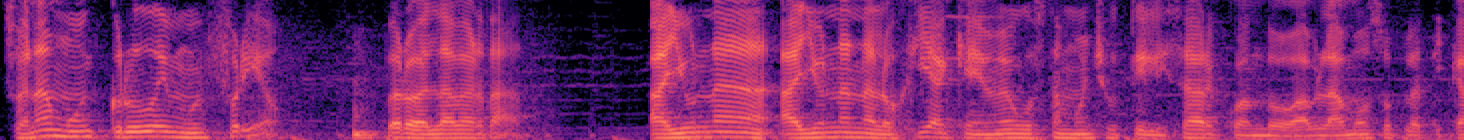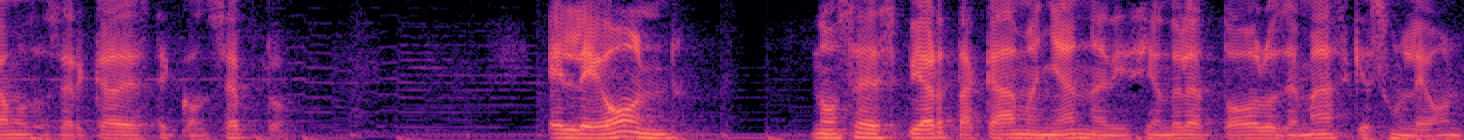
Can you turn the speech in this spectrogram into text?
Suena muy crudo y muy frío, pero es la verdad. Hay una, hay una analogía que a mí me gusta mucho utilizar cuando hablamos o platicamos acerca de este concepto. El león no se despierta cada mañana diciéndole a todos los demás que es un león.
